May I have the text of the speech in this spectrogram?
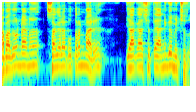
അപ്പോൾ അതുകൊണ്ടാണ് സകരപുത്രന്മാർ യാകാശത്തെ അനുഗമിച്ചത്.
